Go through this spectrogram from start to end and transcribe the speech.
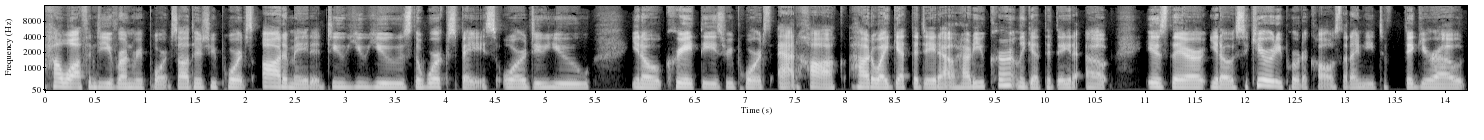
how often do you run reports? Are these reports automated? Do you use the workspace or do you, you know, create these reports ad hoc? How do I get the data out? How do you currently get the data out? Is there, you know, security protocols that I need to figure out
